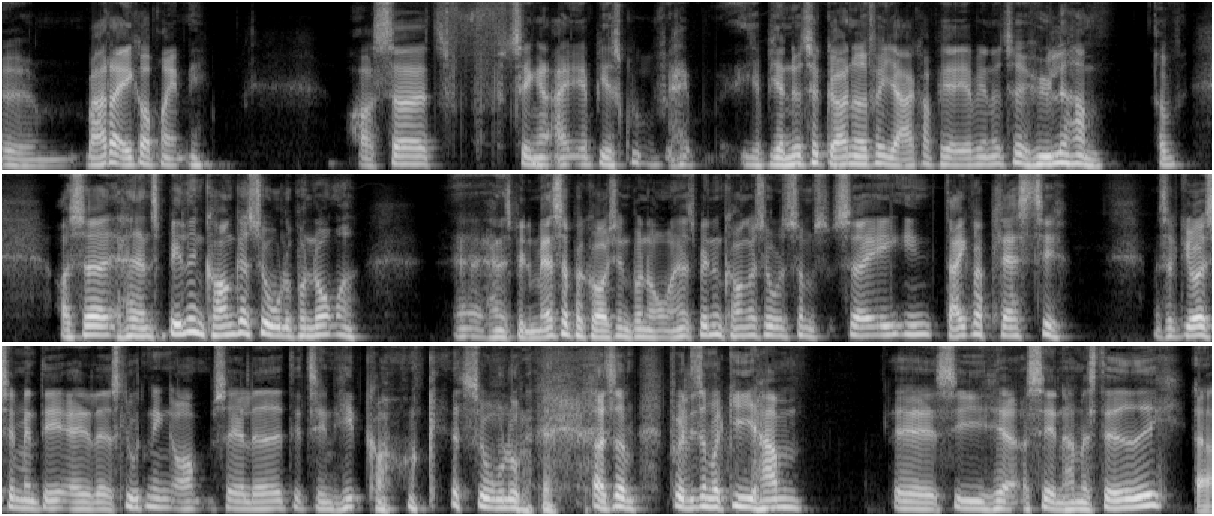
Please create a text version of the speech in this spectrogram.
øh, var der ikke oprindeligt. Og så tænker jeg, jeg bliver, sgu, jeg bliver nødt til at gøre noget for Jakob her. Jeg bliver nødt til at hylde ham. Og, og så havde han spillet en conga-solo på nummeret. Uh, han har spillet masser af percussion på nummeret. Han har spillet en conga-solo, som så en, der ikke var plads til. Men så gjorde jeg simpelthen det, at jeg lavede slutningen om, så jeg lavede det til en helt conga-solo. og så, for ligesom at give ham, øh, sige her, og sende ham afsted, ikke? Ja.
